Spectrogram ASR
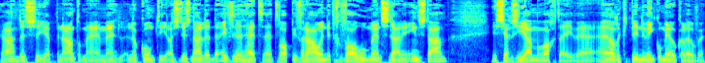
Ja, dus eh, je hebt een aantal me- mensen. En dan komt die. Als je dus naar de, even het, het wappie-verhaal in dit geval, hoe mensen daarin instaan. Is zeggen ze, ja, maar wacht even. hè, Daar had ik het in de winkel mee ook al over.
